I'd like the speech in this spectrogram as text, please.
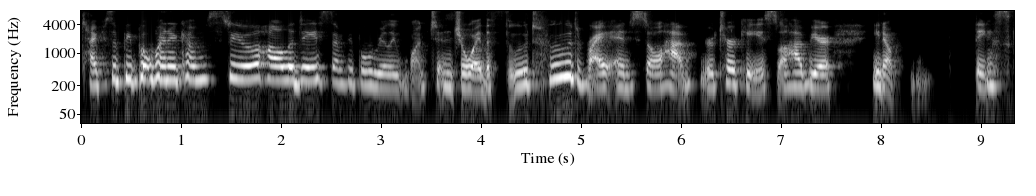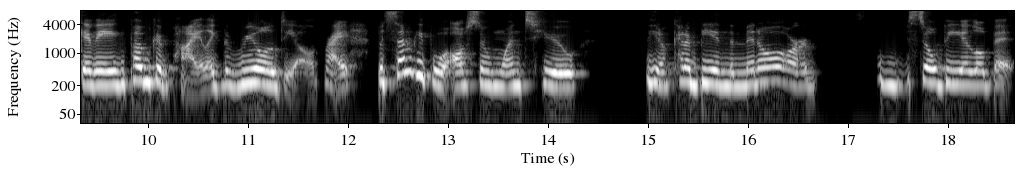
types of people when it comes to holidays. Some people really want to enjoy the food, food, right, and still have your turkey, still have your, you know, Thanksgiving pumpkin pie, like the real deal, right? But some people also want to, you know, kind of be in the middle or still be a little bit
